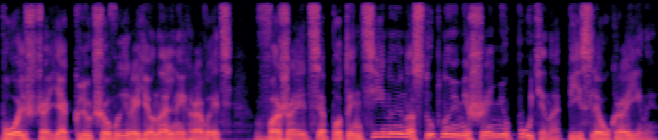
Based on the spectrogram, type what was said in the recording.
Польща, як ключовий регіональний гравець, вважається потенційною наступною мішенню Путіна після України.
